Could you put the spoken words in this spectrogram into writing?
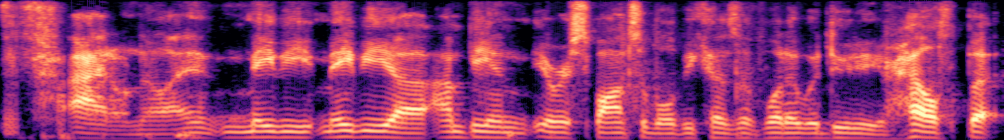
I don't know. I, maybe, maybe uh, I'm being irresponsible because of what it would do to your health, but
